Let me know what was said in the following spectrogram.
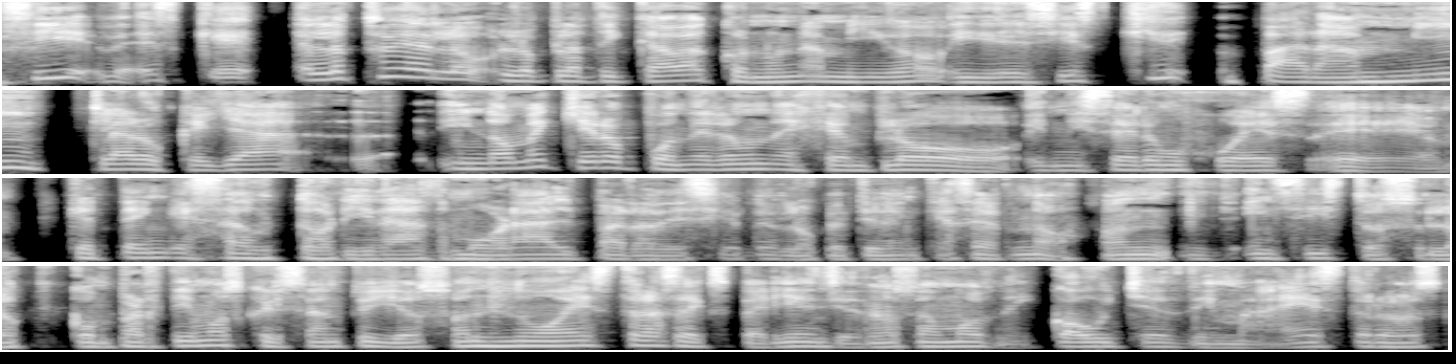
Sí, es que el otro día lo, lo platicaba con un amigo y decía, es que para mí, claro que ya, y no me quiero poner un ejemplo ni ser un juez eh, que tenga esa autoridad moral para decirles lo que tienen que hacer. No, son, insisto, lo que compartimos Crisanto y yo son nuestras experiencias. No somos ni coaches, ni maestros,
